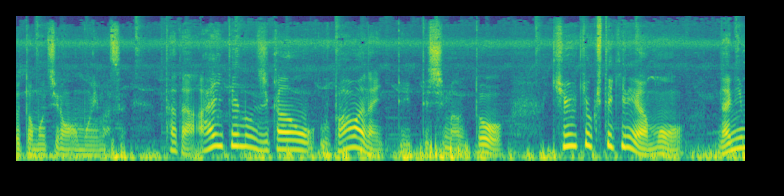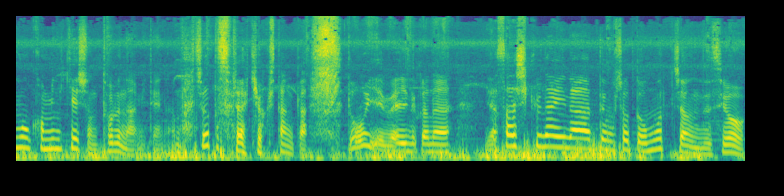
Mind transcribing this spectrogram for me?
うともちろん思います。ただ相手の時間を奪わないって言ってしまうと究極的にはもう何もコミュニケーション取るなみたいな、まあ、ちょっとそれは極端か。どう言えばいいのかな。優しくないなってもちょっと思っちゃうんですよ。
